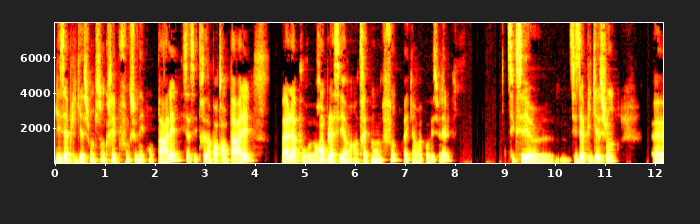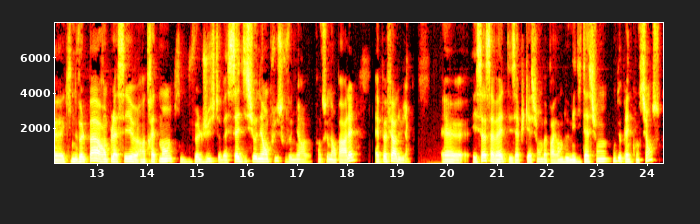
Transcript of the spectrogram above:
les applications qui sont créées pour fonctionner en parallèle, et ça c'est très important, en parallèle, pas là pour remplacer un, un, traitement de fond avec un vrai professionnel, c'est que euh, ces applications euh, qui ne veulent pas remplacer euh, un traitement, qui veulent juste bah, s'additionner en plus ou venir fonctionner en parallèle, elles peuvent faire du bien. et ça, ça va être des applications, bah, par exemple, de méditation ou de pleine conscience,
